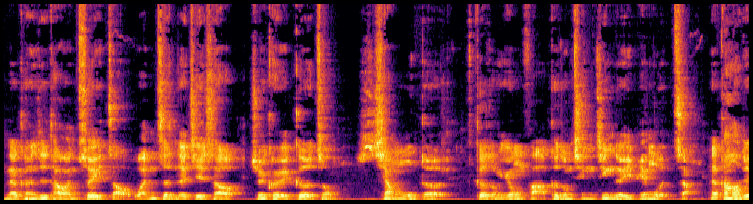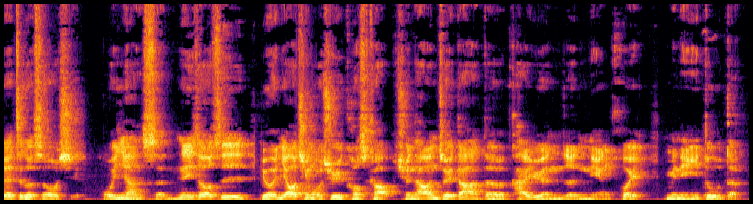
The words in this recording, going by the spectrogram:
那可能是台湾最早完整的介绍 jQuery 各种项目的各种用法、各种情境的一篇文章。那刚好就在这个时候写，我印象很深。那时候是有人邀请我去 Costco，全台湾最大的开源人年会，每年一度的。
